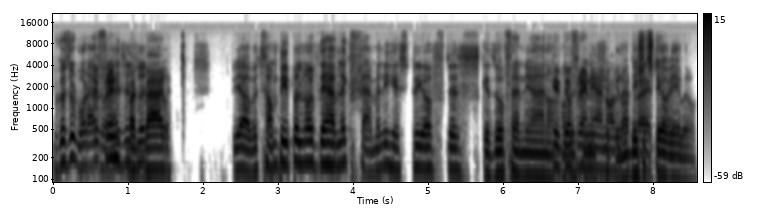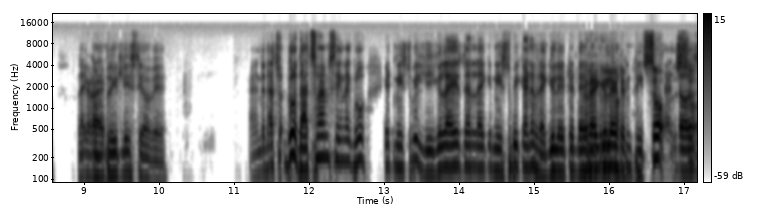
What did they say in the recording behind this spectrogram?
Because dude, what I've different realized is but with, bad. yeah, with some people, know if they have like family history of this schizophrenia and all, this kind of Schizophrenia and shit, all you know, that, they should right, stay right. away, bro. Like You're right. completely stay away. And that's bro. That's why I'm saying, like, bro, it needs to be legalized and like it needs to be kind of regulated. There Regulated. fucking treatment So so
